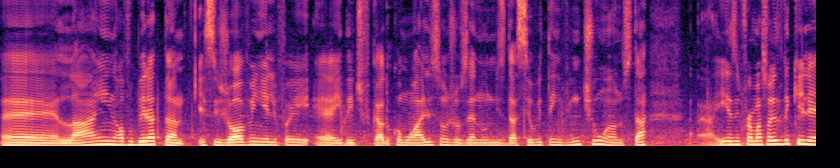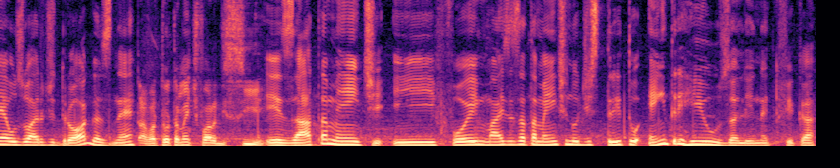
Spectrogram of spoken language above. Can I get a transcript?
é, lá em Novo Biratã. Esse jovem ele foi é, identificado como Alisson José Nunes da Silva e tem 21 anos, tá? Aí as informações de que ele é usuário de drogas, né? Tava totalmente fora de si. Exatamente. E foi mais exatamente no distrito Entre Rios ali, né? Que fica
